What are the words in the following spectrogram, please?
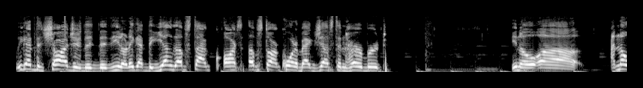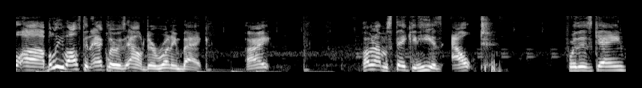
we got the Chargers. The, the you know they got the young upstart upstart quarterback Justin Herbert. You know, uh, I know. Uh, I believe Austin Ekeler is out. Their running back. All right. If I'm not mistaken, he is out for this game.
